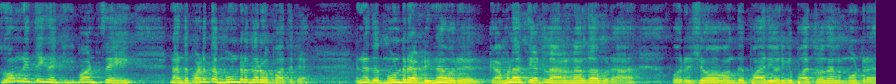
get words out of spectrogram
so many thing keep on say நான் அந்த படத்தை மூன்றரை தடவை பார்த்துட்டேன். என்னது மூன்றரை அப்படின்னா ஒரு கமலா தியேட்டரில் அரை நாள் தான் ஒரு ஒரு ஷோவை வந்து பாதி வரைக்கும் பார்த்து வந்தால் அந்த மூன்றரை.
